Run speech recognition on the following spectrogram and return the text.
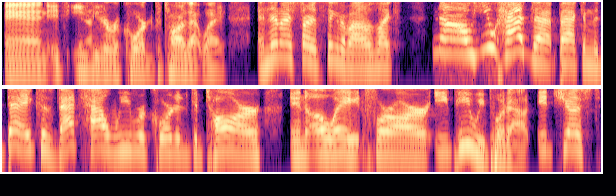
and it's easy to record guitar that way. And then i started thinking about it. I was like no you had that back in the day because that's how we recorded guitar in 08 for our ep we put out. It just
